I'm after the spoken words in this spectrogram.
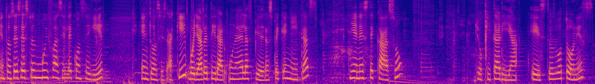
Entonces esto es muy fácil de conseguir entonces aquí voy a retirar una de las piedras pequeñitas y en este caso yo quitaría estos botones.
